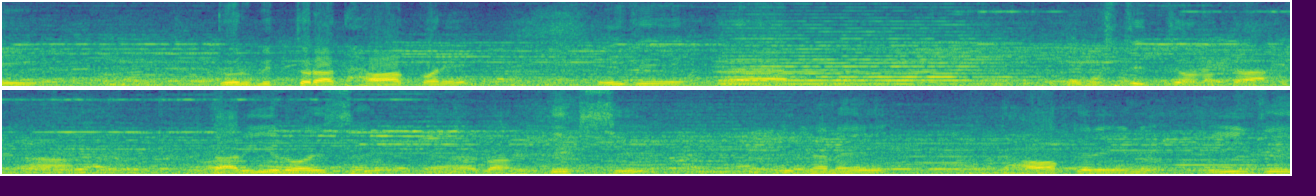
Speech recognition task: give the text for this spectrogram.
এই দুর্বৃত্তরা ধাওয়া করে। এই যে উপস্থিত জনতা দাঁড়িয়ে রয়েছে এবং দেখছে, এখানে ধাওয়া করে এনে এই যে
